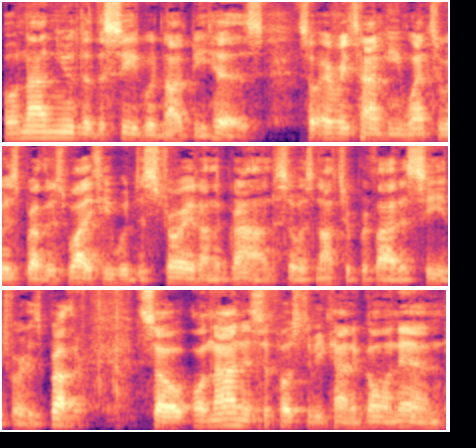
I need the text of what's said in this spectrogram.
Onan knew that the seed would not be his, so every time he went to his brother's wife, he would destroy it on the ground so as not to provide a seed for his brother. So Onan is supposed to be kind of going in,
